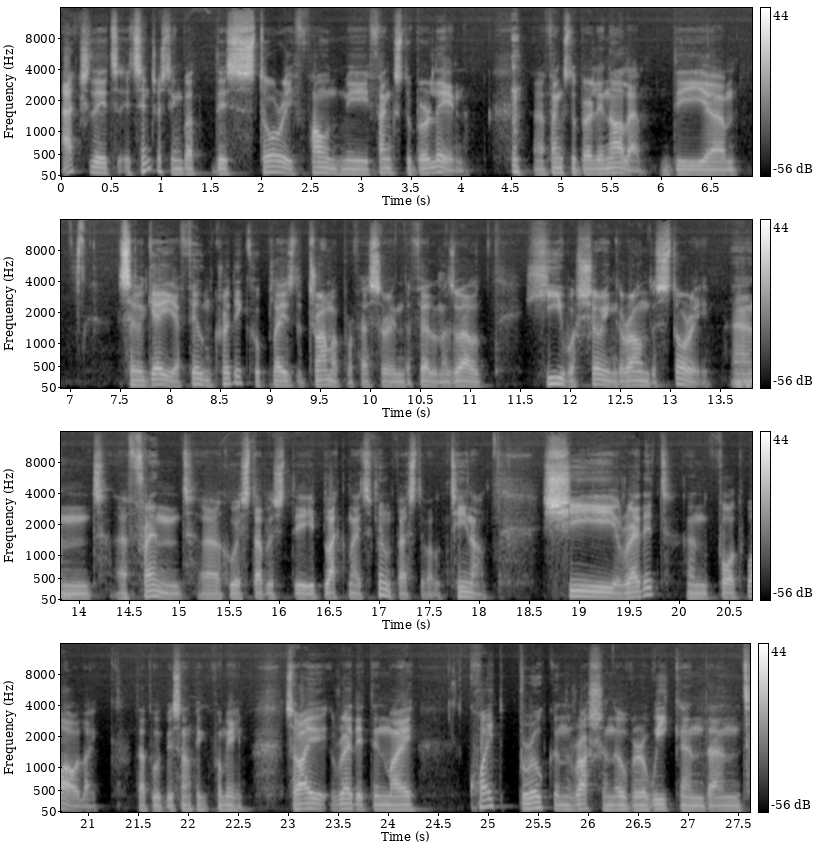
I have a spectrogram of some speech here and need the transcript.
actually, it's it's interesting, but this story found me thanks to Berlin, uh, thanks to Berlinale, the um, Sergei, a film critic who plays the drama professor in the film as well. He was showing around the story, and a friend uh, who established the Black Nights Film Festival, Tina, she read it and thought, "Wow, like that would be something for me." So I read it in my quite broken Russian over a weekend, and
